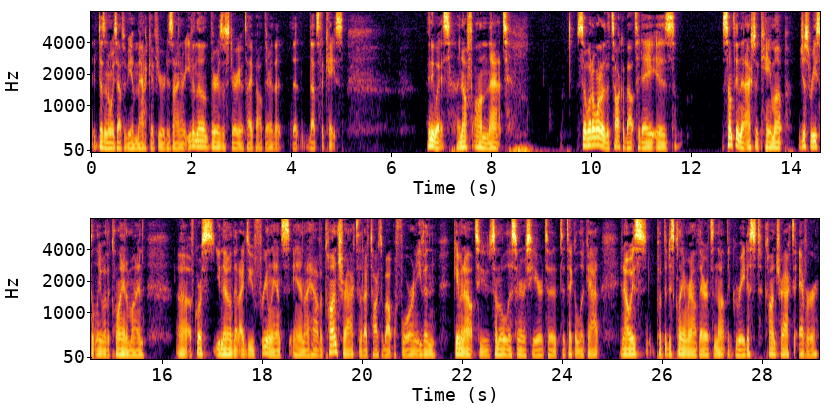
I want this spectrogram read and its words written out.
it doesn't always have to be a Mac if you're a designer. Even though there is a stereotype out there that that that's the case. Anyways, enough on that. So, what I wanted to talk about today is something that actually came up just recently with a client of mine. Uh, of course, you know that I do freelance and I have a contract that I've talked about before and even given out to some of the listeners here to, to take a look at. And I always put the disclaimer out there it's not the greatest contract ever.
